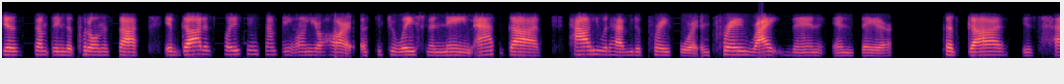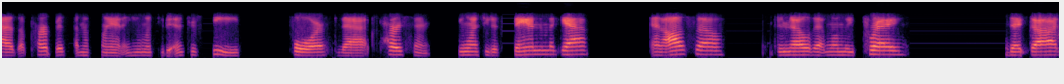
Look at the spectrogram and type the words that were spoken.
just something to put on the side. If God is placing something on your heart, a situation, a name, ask God how He would have you to pray for it and pray right then and there. Because God is has a purpose and a plan and He wants you to intercede for that person. He wants you to stand in the gap and also to know that when we pray, that God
